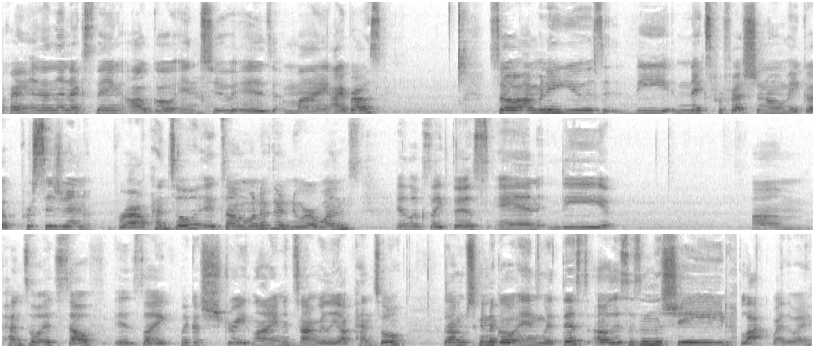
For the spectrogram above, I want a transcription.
Okay, and then the next thing I'll go into is my eyebrows. So I'm going to use the NYX Professional Makeup Precision Brow Pencil. It's um, one of their newer ones. It looks like this. And the um, pencil itself is like, like a straight line. It's not really a pencil. So I'm just going to go in with this. Oh, this is in the shade black, by the way.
